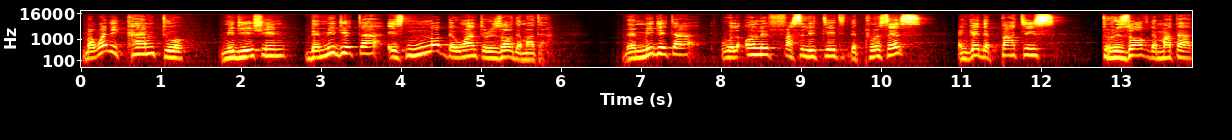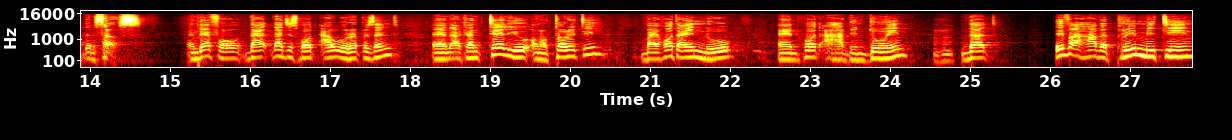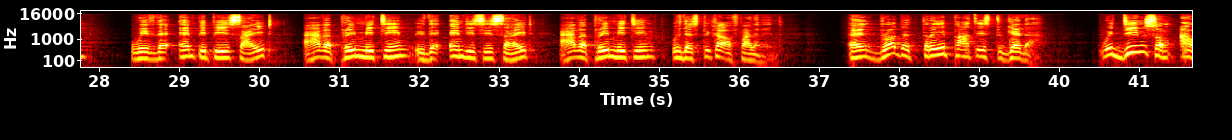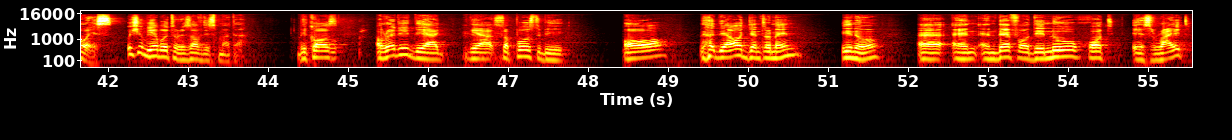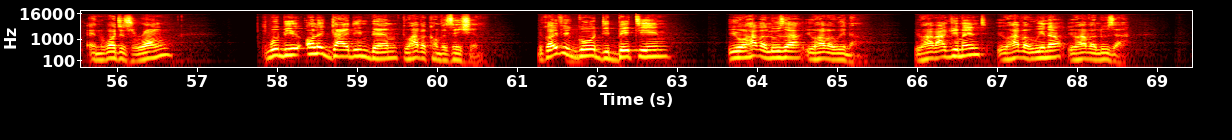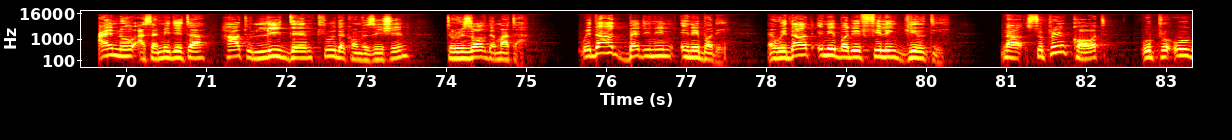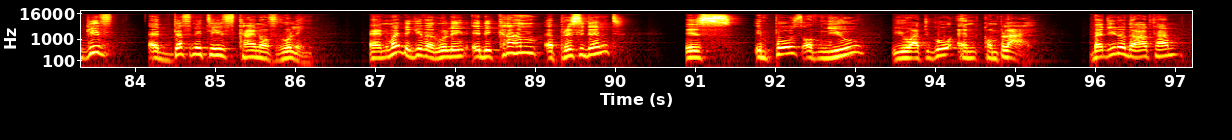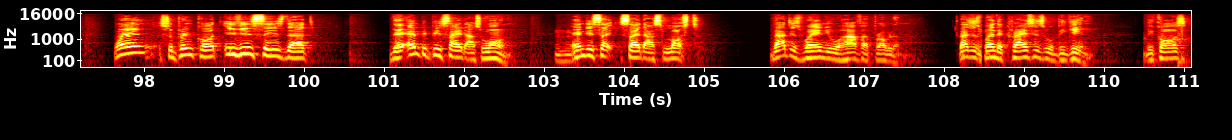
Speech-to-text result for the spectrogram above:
But when it comes to mediation, the mediator is not the one to resolve the matter. The mediator will only facilitate the process and get the parties to resolve the matter themselves. And therefore, that, that is what I will represent. And I can tell you on authority, by what I know and what I have been doing, mm-hmm. that if I have a pre meeting with the NPP side, I have a pre meeting with the NDC side, I have a pre meeting with the Speaker of Parliament, and brought the three parties together within some hours, we should be able to resolve this matter because already they are they are supposed to be all they are all gentlemen, you know, uh, and and therefore they know what is right and what is wrong. We'll be only guiding them to have a conversation, because if you go debating, you have a loser, you have a winner. You have argument, you have a winner, you have a loser. I know as a mediator how to lead them through the conversation to resolve the matter without burdening anybody and without anybody feeling guilty. Now, Supreme Court will, will give a definitive kind of ruling. And when they give a ruling, it become a precedent, is imposed on you, you are to go and comply. But do you know the outcome? when Supreme Court even says that the NPP side has won mm-hmm. and this side has lost, that is when you will have a problem. That is when the crisis will begin. Because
